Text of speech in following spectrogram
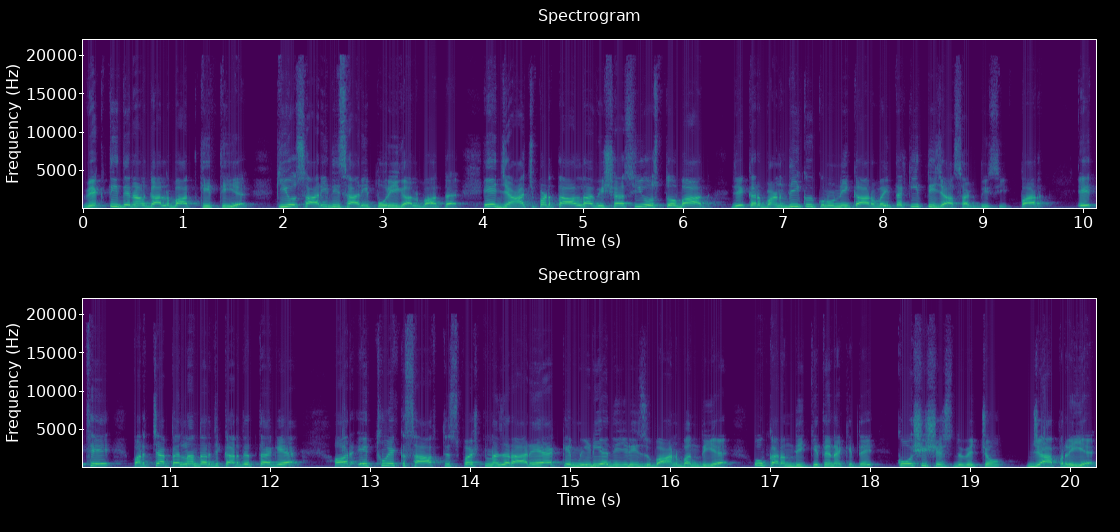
ਵਿਅਕਤੀ ਦੇ ਨਾਲ ਗੱਲਬਾਤ ਕੀਤੀ ਹੈ ਕਿ ਉਹ ਸਾਰੀ ਦੀ ਸਾਰੀ ਪੂਰੀ ਗੱਲਬਾਤ ਹੈ। ਇਹ ਜਾਂਚ ਪੜਤਾਲ ਦਾ ਵਿਸ਼ਾ ਸੀ, ਉਸ ਤੋਂ ਬਾਅਦ ਜੇਕਰ ਬਣਦੀ ਕੋਈ ਕਾਨੂੰਨੀ ਕਾਰਵਾਈ ਤਾਂ ਕੀਤੀ ਜਾ ਸਕਦੀ ਸੀ। ਪਰ ਇੱਥੇ ਪਰਚਾ ਪਹਿਲਾਂ ਦਰਜ ਕਰ ਦਿੱਤਾ ਗਿਆ ਔਰ ਇੱਥੋਂ ਇੱਕ ਸਾਫ਼ ਤੇ ਸਪਸ਼ਟ ਨਜ਼ਰ ਆ ਰਿਹਾ ਹੈ ਕਿ ਮੀਡੀਆ ਦੀ ਜਿਹੜੀ ਜ਼ੁਬਾਨ ਬੰਦੀ ਹੈ, ਉਹ ਕਰਨ ਦੀ ਕਿਤੇ ਨਾ ਕਿਤੇ ਕੋਸ਼ਿਸ਼ ਇਸ ਦੇ ਵਿੱਚੋਂ ਜਾਪ ਰਹੀ ਹੈ।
